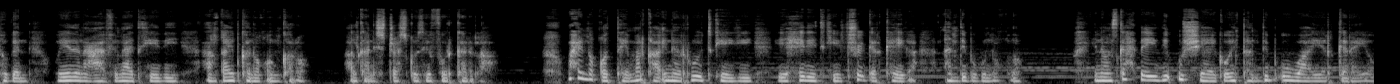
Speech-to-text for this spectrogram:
togan iyadana caafimaadkeedii aan qayb ka noqon karo. Halkaan stressku sii furi kari lahaa. Waxay noqotay markaa inaan ruudkaygii iyo xididkii triggerkayga aan dib ugu noqdo inaan maskaxdaydii u sheego intaan dib u waayar gareeyo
